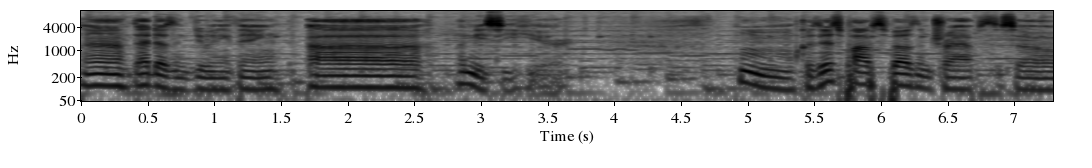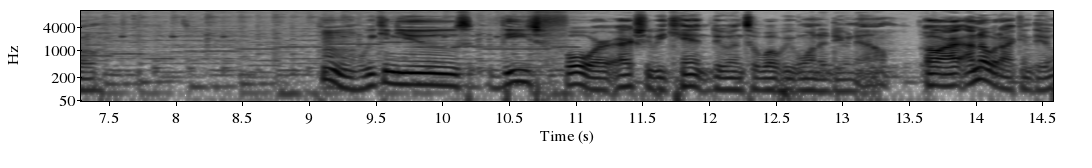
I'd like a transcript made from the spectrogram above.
Uh, that doesn't do anything. Uh, let me see here. Hmm, because this pops spells and traps, so. Hmm, we can use these four. Actually, we can't do until what we want to do now. Oh, I, I know what I can do.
